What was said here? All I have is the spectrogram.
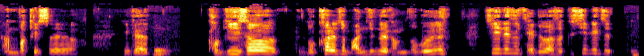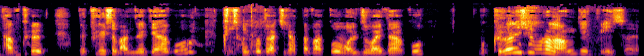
안 박혀있어요. 그러니까 음. 거기서 녹화해서 만드는 감독을 시리즈 데려와서 그 시리즈 다음 걸 넷플릭스 만들게 하고 그 정보도 같이 갖다 받고 worldwide 하고 뭐 그런 식으로 나온 게 꽤 있어요.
